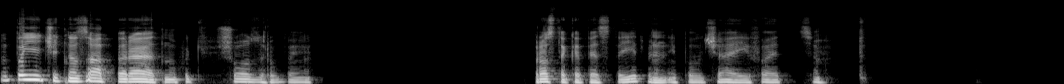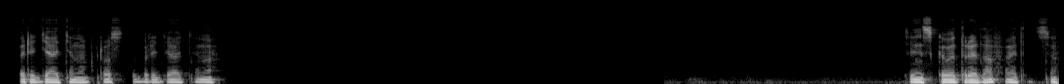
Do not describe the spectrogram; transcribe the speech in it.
Ну, поїдь назад, вперед, ну хоч що зроби. Просто капець стоїть, блін, і получає і файтиться. Бредятина, просто бредятина. Він з КВ-3, да, файтиться?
